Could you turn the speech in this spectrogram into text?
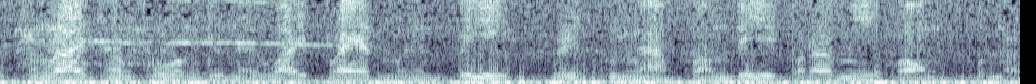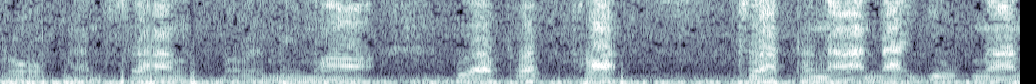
คทั้งหลายทั้งปวงอยู่ในวัยแปดหมื่นปีเรียกคุณงามความดีบารมีของชนโรคนั้นสร้างบารมีมา เพื่อพบพระศาสนาในยุคนั้น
